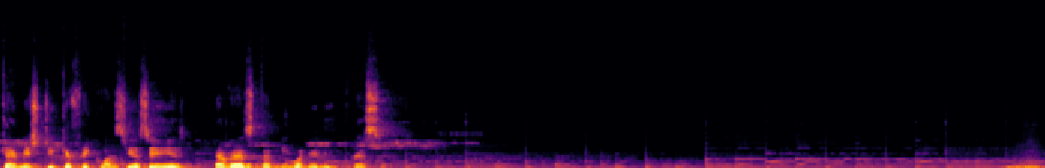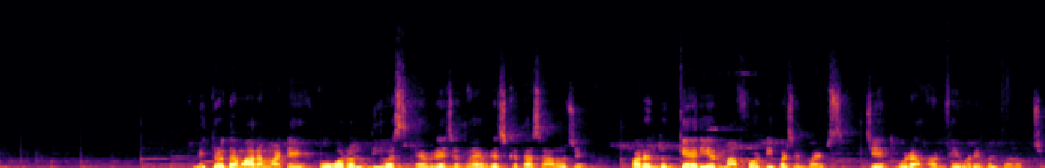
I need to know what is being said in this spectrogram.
કેમિસ્ટ્રી કે ફ્રીક્વન્સી હશે એ એવરેજ સ્તરની બનેલી રહેશે. મિત્રો, તમારા માટે ઓવરઓલ દિવસ એવરેજ અથવા એવરેજ કરતાં સારો છે. પરંતુ કેરિયરમાં ફોર્ટી પર્સન્ટ વાઇબ્સ જે થોડા અનફેવરેબલ તરફ છે.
